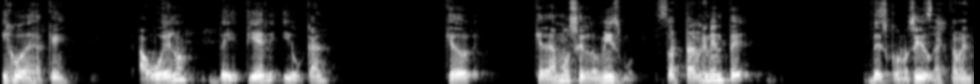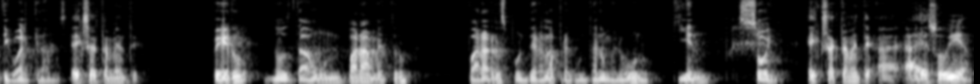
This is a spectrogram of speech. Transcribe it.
Hijo de Jaque, abuelo de Itiel y Ucal. quedamos en lo mismo, totalmente desconocidos. Exactamente igual quedamos. Exactamente. Pero nos da un parámetro para responder a la pregunta número uno. ¿Quién soy? Exactamente, a, a eso vía.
